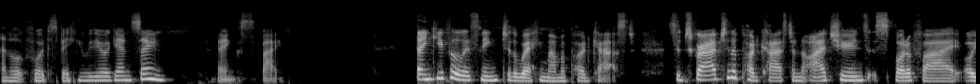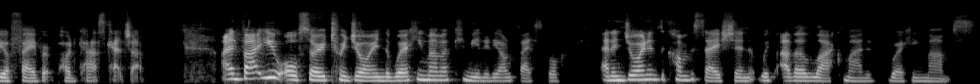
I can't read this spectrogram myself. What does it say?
and I look forward to speaking with you again soon. Thanks. Bye. Thank you for listening to the Working Mumma podcast. Subscribe to the podcast on iTunes, Spotify, or your favorite podcast catcher. I invite you also to join the Working Mumma community on Facebook and in the conversation with other like minded working mums.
